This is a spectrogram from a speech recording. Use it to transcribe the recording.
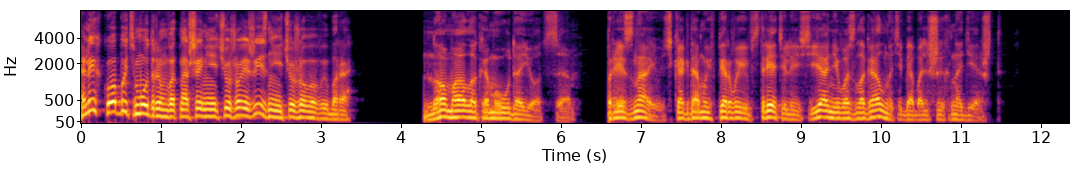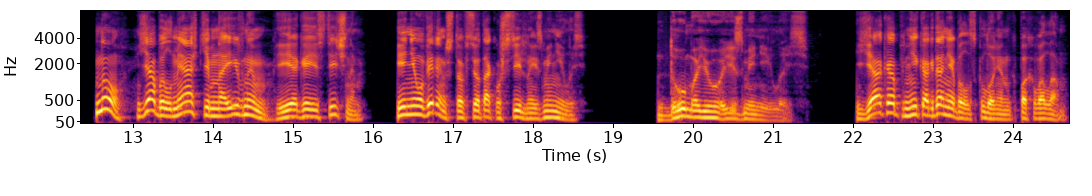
«Легко быть мудрым в отношении чужой жизни и чужого выбора». «Но мало кому удается. Признаюсь, когда мы впервые встретились, я не возлагал на тебя больших надежд. Ну, я был мягким, наивным и эгоистичным. И не уверен, что все так уж сильно изменилось. Думаю, изменилось. Якоб никогда не был склонен к похвалам.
